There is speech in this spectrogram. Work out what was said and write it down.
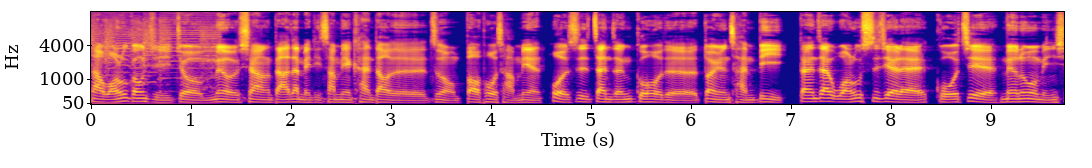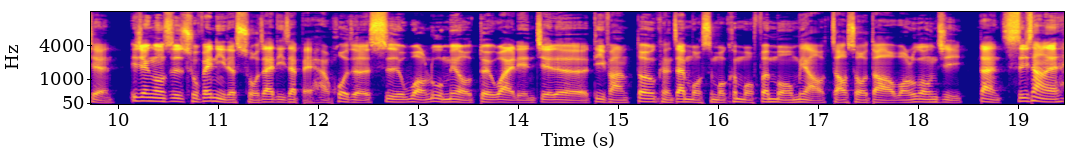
那网络攻击就没有像大家在媒体上面看到的这种爆破场面，或者是战争过后的断垣残壁。但在网络世界嘞，国界没有那么明显。一间公司，除非你的所在地在北韩，或者是网络没有对外连接的地方，都有可能在某时某刻某分某秒遭受到网络攻击。但实际上呢，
